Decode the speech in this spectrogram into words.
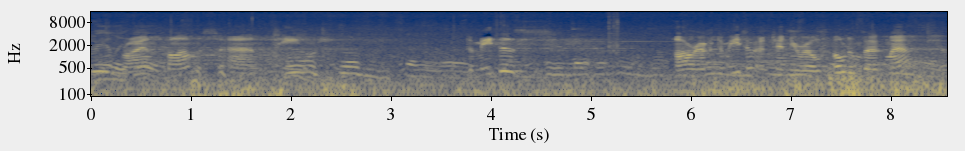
Really? Brian Palms and Team Demeters, RF Demeter, a 10-year-old Oldenburg mare,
